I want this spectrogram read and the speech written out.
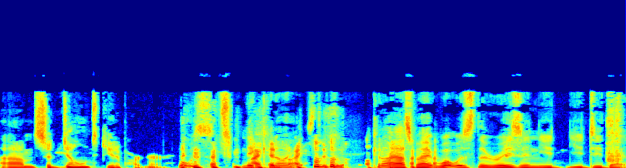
Um, so don't get a partner. What was- That's my Nick, can I- advice. to Can I ask, mate, what was the reason you you did that?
